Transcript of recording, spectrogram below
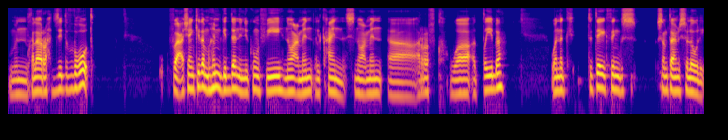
من خلال راح تزيد الضغوط. فعشان كذا مهم جدا انه يكون فيه نوع من الكايندنس نوع من آه الرفق والطيبة. وإنك to take things sometimes slowly.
